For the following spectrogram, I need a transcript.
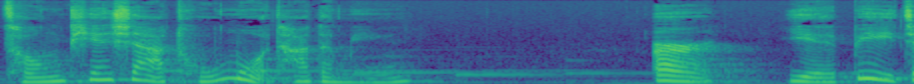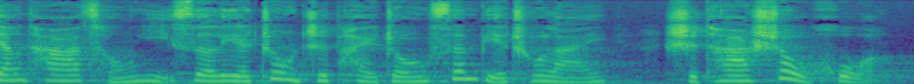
从天下涂抹他的名。二，也必将他从以色列众支派中分别出来，使他受祸。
